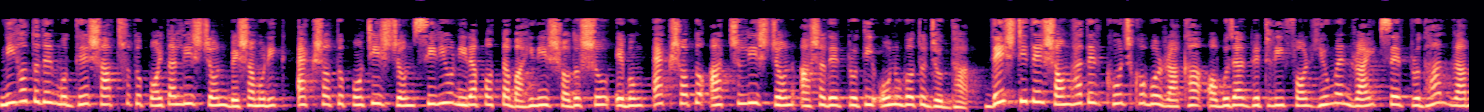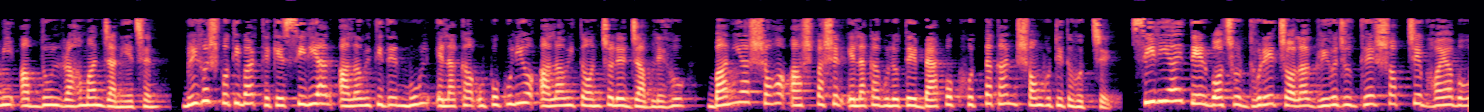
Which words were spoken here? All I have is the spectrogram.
নিহতদের মধ্যে সাতশত পঁয়তাল্লিশ জন বেসামরিক, একশত পঁচিশ জন সিরীয় নিরাপত্তা বাহিনীর সদস্য এবং একশত আটচল্লিশ জন আসাদের প্রতি অনুগত যোদ্ধা। দেশটিতে সংঘাতের খোঁজ খবর রাখা অবজারভেটরি ফর হিউম্যান রাইটস এর প্রধান রামি আব্দুল রহমান জানিয়েছেন। বৃহস্পতিবার থেকে সিরিয়ার আলাউিতিদের মূল এলাকা উপকূলীয় আলাউিত অঞ্চলের জাবলেহ, বানিয়ার সহ আশপাশের এলাকাগুলোতে ব্যাপক হত্যাকাণ্ড সংঘটিত হচ্ছে। সিরিয়ায় তের বছর ধরে চলা গৃহযুদ্ধের সবচেয়ে ভয়াবহ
